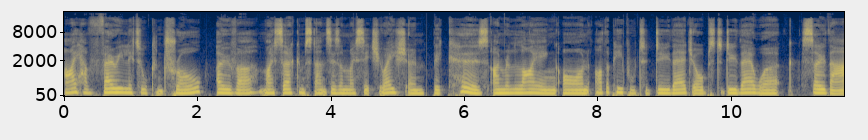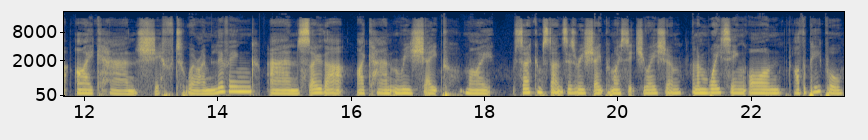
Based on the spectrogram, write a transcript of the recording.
I have very little control over my circumstances and my situation because I'm relying on other people to do their jobs, to do their work, so that I can shift where I'm living and so that I can reshape my circumstances reshape my situation and I'm waiting on other people.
